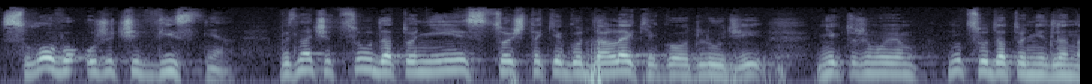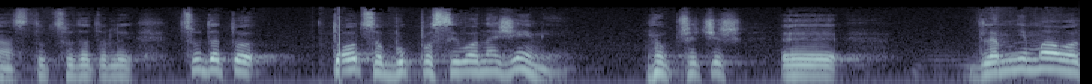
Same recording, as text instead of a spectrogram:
Słowo urzeczywistnia. Wy znacie, cuda to nie jest coś takiego dalekiego od ludzi. Niektórzy mówią, no cuda to nie dla nas, to cuda to dla... Cuda to to, co Bóg posyła na ziemi. No przecież e, dla mnie mało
